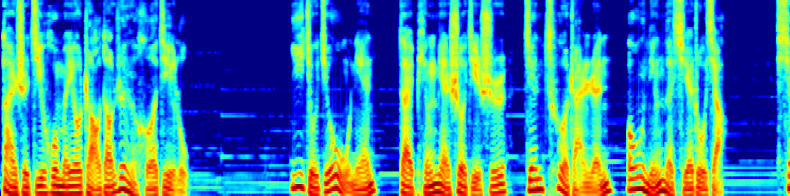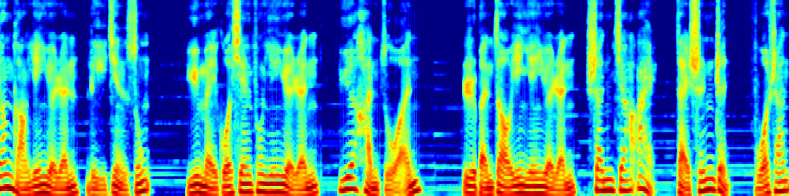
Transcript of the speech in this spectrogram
但是几乎没有找到任何记录。一九九五年，在平面设计师兼策展人欧宁的协助下，香港音乐人李劲松。与美国先锋音乐人约翰·佐恩、日本噪音音乐人山加爱在深圳、佛山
